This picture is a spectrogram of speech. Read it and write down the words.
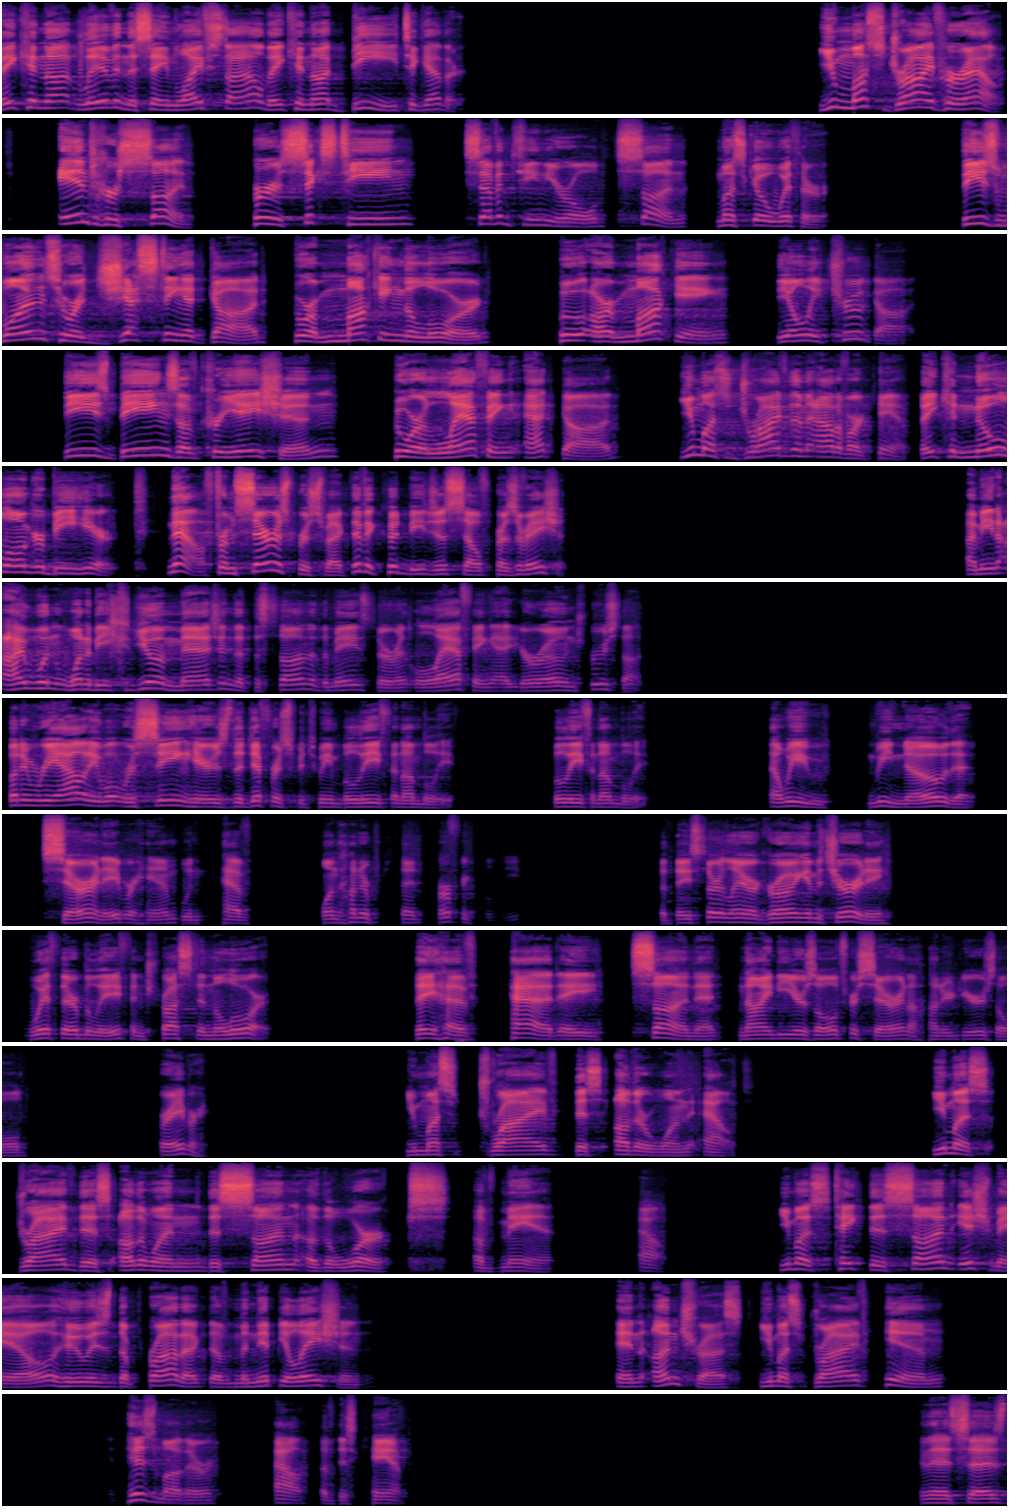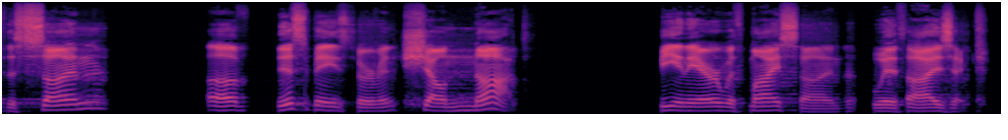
They cannot live in the same lifestyle. They cannot be together. You must drive her out and her son, her 16, 17 year old son, must go with her. These ones who are jesting at God, who are mocking the Lord, who are mocking the only true God, these beings of creation who are laughing at God, you must drive them out of our camp. They can no longer be here. Now, from Sarah's perspective, it could be just self preservation. I mean, I wouldn't want to be. Could you imagine that the son of the maidservant laughing at your own true son? But in reality, what we're seeing here is the difference between belief and unbelief. Belief and unbelief. Now, we, we know that Sarah and Abraham wouldn't have 100% perfect belief, but they certainly are growing in maturity with their belief and trust in the Lord. They have had a son at 90 years old for Sarah and 100 years old for Abraham. You must drive this other one out. You must drive this other one, the son of the works of man, out. You must take this son, Ishmael, who is the product of manipulation and untrust, you must drive him and his mother out of this camp. And then it says, The son of this maidservant shall not be an heir with my son, with Isaac.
